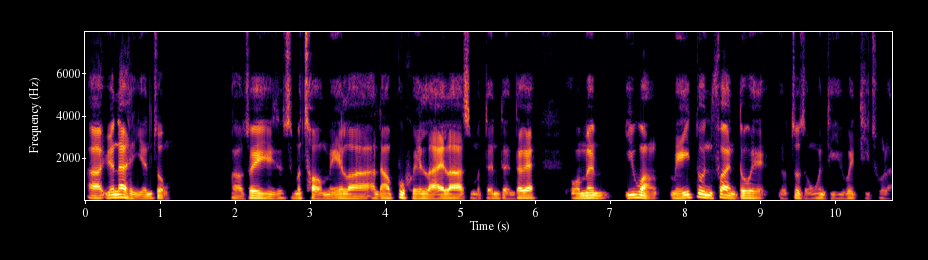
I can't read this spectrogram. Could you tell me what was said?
啊，原来很严重。啊，所以什么草莓啦，然后不回来啦，什么等等，大概我们以往每一顿饭都会有这种问题会提出来。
